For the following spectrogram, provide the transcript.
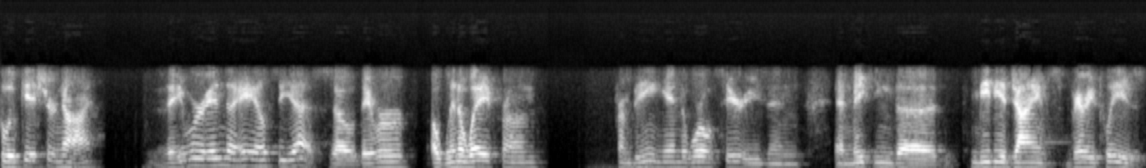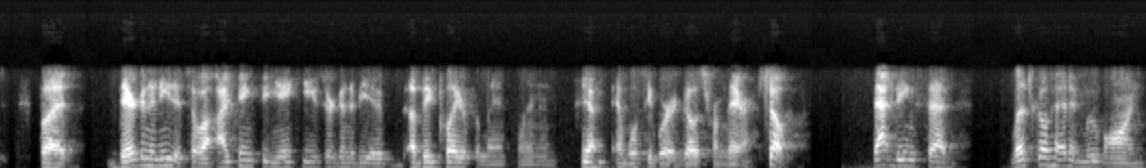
flukish or not, they were in the ALCS, so they were a win away from from being in the World Series and and making the media giants very pleased. But they're going to need it. So I think the Yankees are going to be a, a big player for Lance Lynn, and yeah, and we'll see where it goes from there. So that being said, let's go ahead and move on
